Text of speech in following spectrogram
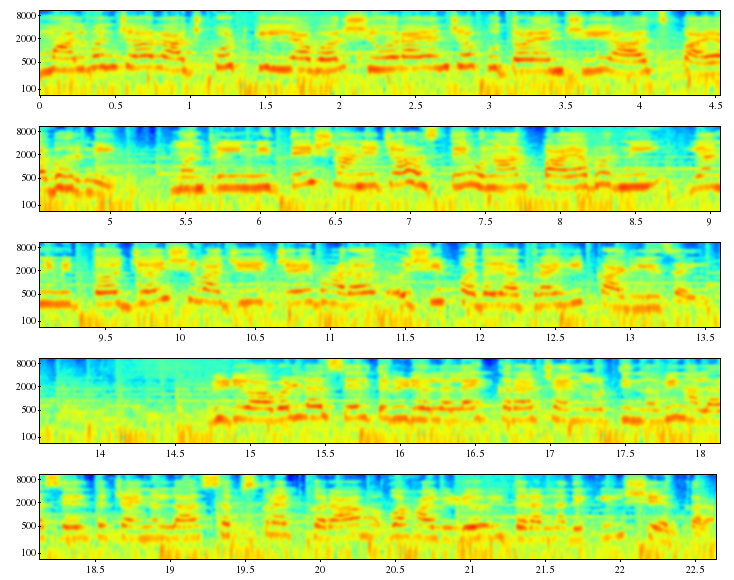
मालवणच्या राजकोट किल्ल्यावर शिवरायांच्या पुतळ्यांची आज पायाभरणी. मंत्री नितेश राणेच्या हस्ते होणार पायाभरणी. या निमित्त जय शिवाजी जय भारत अशी पदयात्राही काढली जाईल. व्हिडिओ आवडला असेल तर व्हिडिओला लाईक करा चॅनलवरती नवीन आला असेल तर चॅनलला सबस्क्राईब करा व हा व्हिडिओ इतरांना देखील शेअर करा.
